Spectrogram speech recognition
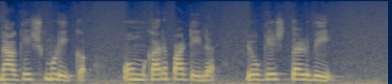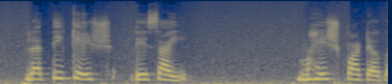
नागेश मुळीक ओंकार पाटील योगेश दळवे लतिकेश देसाई महेश पाटक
